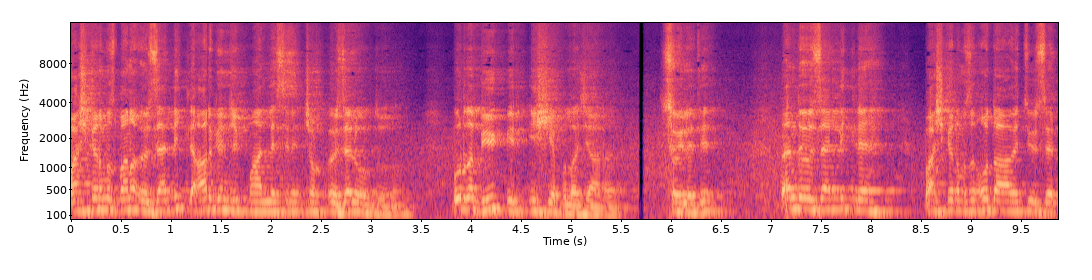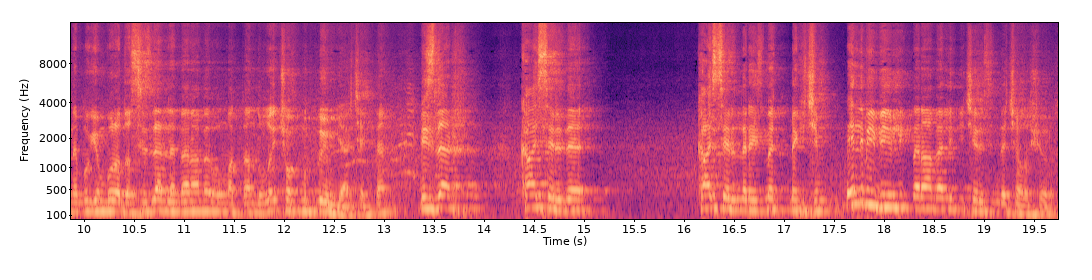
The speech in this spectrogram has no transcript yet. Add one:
Başkanımız bana özellikle Argıncık Mahallesi'nin çok özel olduğunu, burada büyük bir iş yapılacağını söyledi. Ben de özellikle başkanımızın o daveti üzerine bugün burada sizlerle beraber olmaktan dolayı çok mutluyum gerçekten. Bizler Kayseri'de Kayserililere hizmet etmek için belli bir birlik beraberlik içerisinde çalışıyoruz.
